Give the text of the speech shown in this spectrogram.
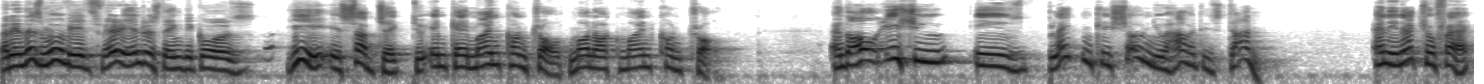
But in this movie, it's very interesting because he is subject to MK mind control, monarch mind control. And the whole issue is blatantly showing you how it is done. And in actual fact,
